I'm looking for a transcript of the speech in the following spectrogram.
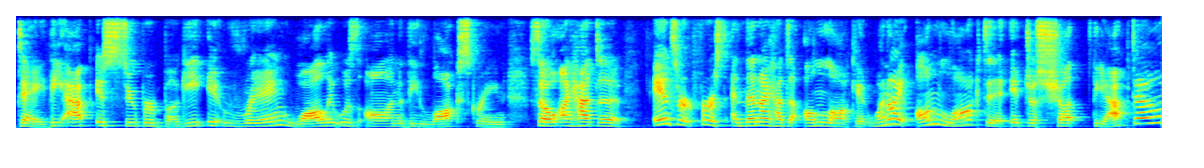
day. The app is super buggy. It rang while it was on the lock screen. So I had to answer it first and then I had to unlock it. When I unlocked it, it just shut the app down.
